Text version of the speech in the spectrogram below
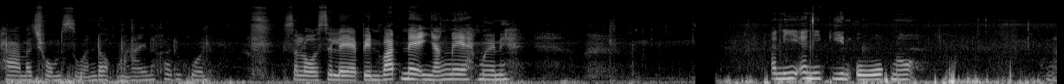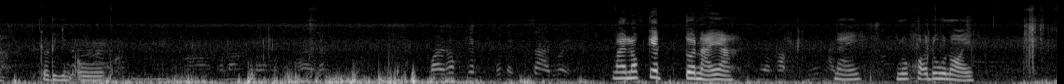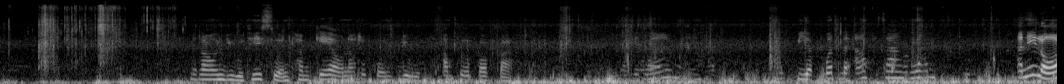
พามาชมสวนดอกไม้นะคะทุกคนสโลสแลเป็นวัดแน่ยังแน่มือนี้อันนี้อันนี้กรีนโอ๊กเนาะนะกรีนโอ๊กไวายล็อกเก็ตตัวไหนอะเนี่ยครับนี่ค่ะ ไหนหนูขอดูหน่อย เราอยู่ที่สวนคำแก้วนะทุกคนอยู่อำเภอปะปะนะ เปียกเบิดเลยเอ้าสร้างร่วมอันนี้เหรอ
